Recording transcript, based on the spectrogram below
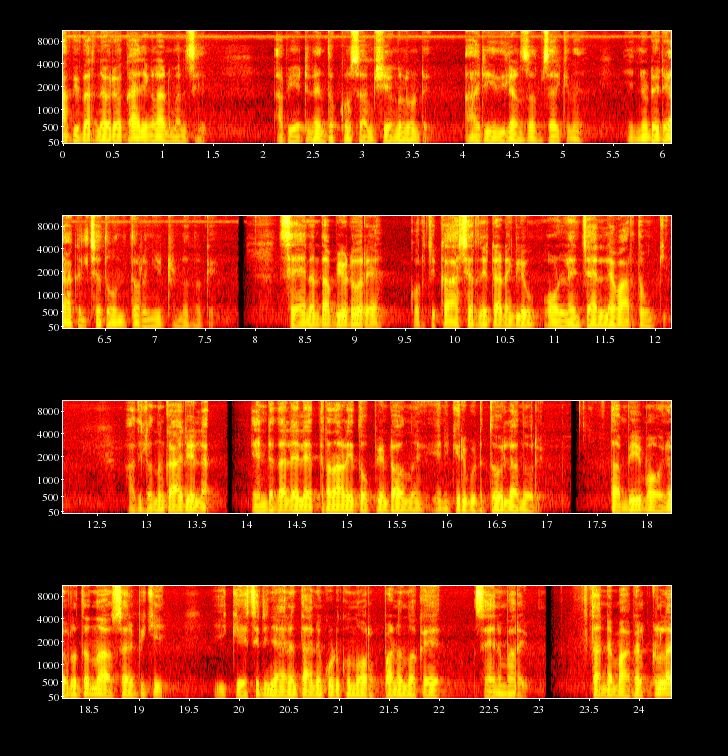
അഭി പറഞ്ഞ ഓരോ കാര്യങ്ങളാണ് മനസ്സിൽ അഭിയേട്ടന് എന്തൊക്കെയോ സംശയങ്ങളുണ്ട്. ആ രീതിയിലാണ് സംസാരിക്കുന്നത്. എന്നോട് ഒരു അകൽച്ച തോന്നി തുടങ്ങിയിട്ടുണ്ടെന്നൊക്കെ. സേനന്ത് തമ്പിയോട് പറയാം കുറച്ച് കാശെറിഞ്ഞിട്ടാണെങ്കിലും ഓൺലൈൻ ചാനലിലെ വാർത്ത മുക്കി. അതിലൊന്നും കാര്യമില്ല. എന്റെ തലയിൽ എത്ര നാളെ തൊപ്പി ഉണ്ടാവുമെന്ന് എനിക്കൊരു പിടുത്തമില്ല എന്ന് പറയും. തമ്പി മൗനവൃത്തം ഒന്ന് അവസാനിപ്പിക്കേ. ഈ കേസിൽ ഞാനും താനും കൊടുക്കുന്ന ഉറപ്പാണെന്നൊക്കെ സേനം പറയും. തന്റെ മകൾക്കുള്ള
